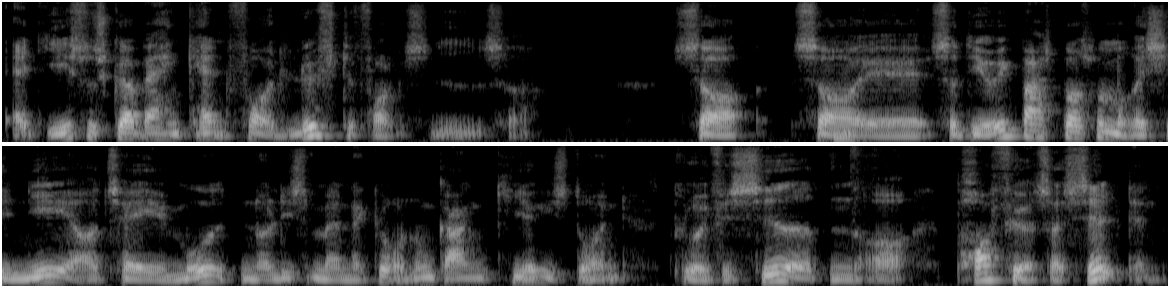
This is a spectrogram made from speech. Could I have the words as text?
at Jesus gør, hvad han kan for at løfte folks lidelser. Så, så, mm. øh, så det er jo ikke bare et spørgsmål om at resignere og tage imod den, og ligesom man har gjort nogle gange i kirkehistorien, glorificeret den og påført sig selv den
